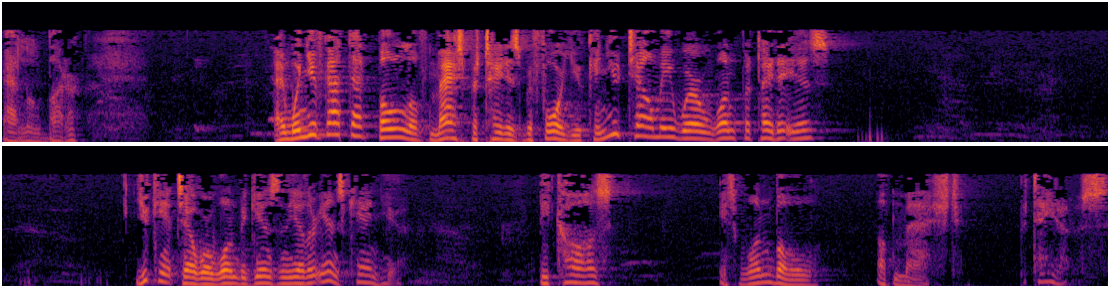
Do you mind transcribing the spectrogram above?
Add a little butter. And when you've got that bowl of mashed potatoes before you, can you tell me where one potato is? You can't tell where one begins and the other ends, can you? Because it's one bowl of mashed potatoes.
